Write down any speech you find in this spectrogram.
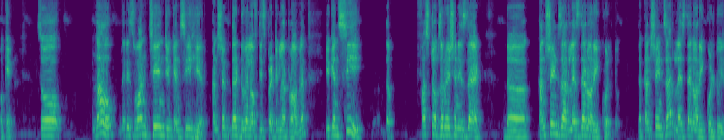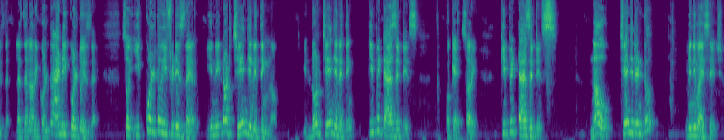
Okay, so now there is one change you can see here. Construct the dual of this particular problem. You can see the first observation is that the constraints are less than or equal to. The constraints are less than or equal to is there. Less than or equal to and equal to is there. So equal to if it is there, you need not change anything now. You don't change anything. Keep it as it is okay sorry keep it as it is now change it into minimization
